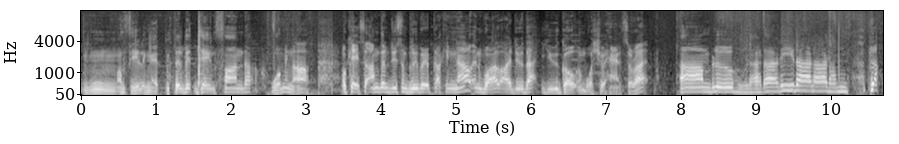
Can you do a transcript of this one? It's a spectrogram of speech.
Mm, I'm feeling it. A little bit Jane Fonda, warming up. Okay, so I'm going to do some blueberry plucking now. And while I do that, you go and wash your hands, all right? I'm blue, da da dee da da dum. Pluck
